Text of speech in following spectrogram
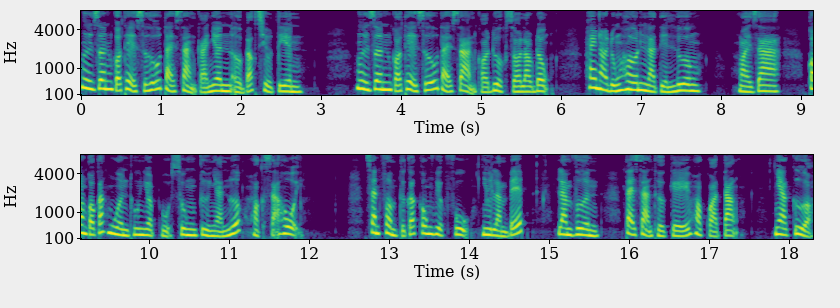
người dân có thể sở hữu tài sản cá nhân ở Bắc Triều Tiên. Người dân có thể sở hữu tài sản có được do lao động, hay nói đúng hơn là tiền lương. Ngoài ra, còn có các nguồn thu nhập bổ sung từ nhà nước hoặc xã hội. Sản phẩm từ các công việc phụ như làm bếp, làm vườn, tài sản thừa kế hoặc quà tặng, nhà cửa,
